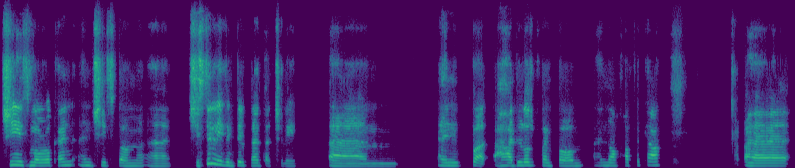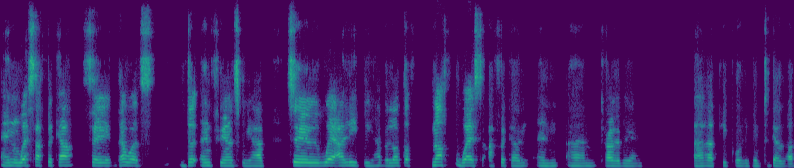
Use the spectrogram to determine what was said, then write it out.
she's Moroccan and she's from uh, she still lives in Villepinte actually. Um, and but I had a lot of friends from uh, North Africa uh, and West Africa. So that was the influence we have. So where I live, we have a lot of Northwest African and um, Caribbean uh, people living together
